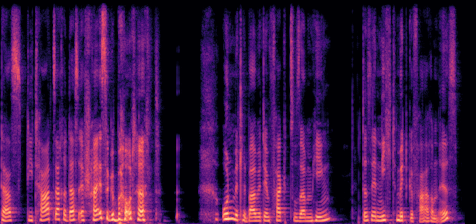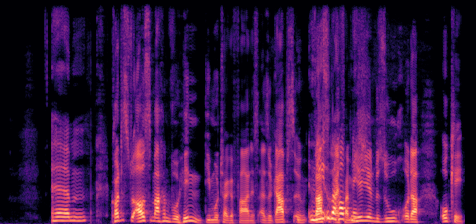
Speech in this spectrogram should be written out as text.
dass die Tatsache, dass er Scheiße gebaut hat, unmittelbar mit dem Fakt zusammenhing, dass er nicht mitgefahren ist. Ähm, Konntest du ausmachen, wohin die Mutter gefahren ist? Also gab es irgendwie nee, ein Familienbesuch nicht. oder okay,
